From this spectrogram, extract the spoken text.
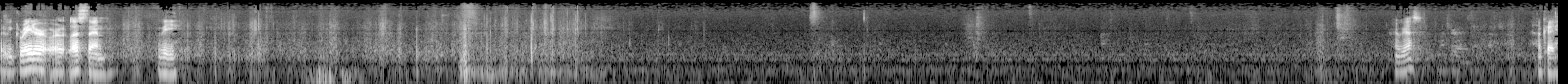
Would it be greater or less than v? Have a guess? Not sure I understand the question. Okay.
